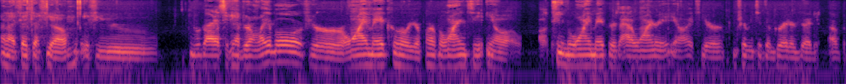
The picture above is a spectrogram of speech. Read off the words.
And i think if you know if you regardless if you have your own label or if you're a winemaker or you're part of a wine team you know a team of winemakers at a winery you know if you're contributing to the greater good of the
